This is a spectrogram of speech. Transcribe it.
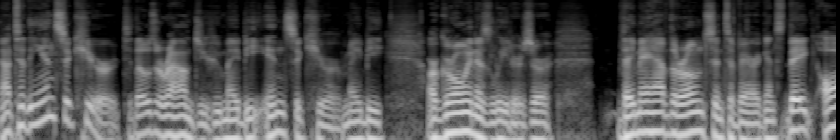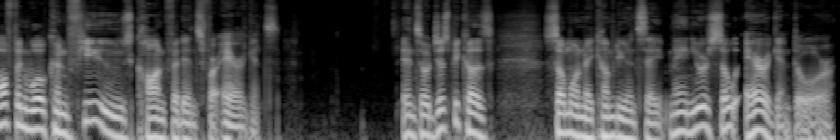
Now, to the insecure, to those around you who may be insecure, maybe are growing as leaders, or they may have their own sense of arrogance, they often will confuse confidence for arrogance. And so, just because someone may come to you and say, Man, you are so arrogant, or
